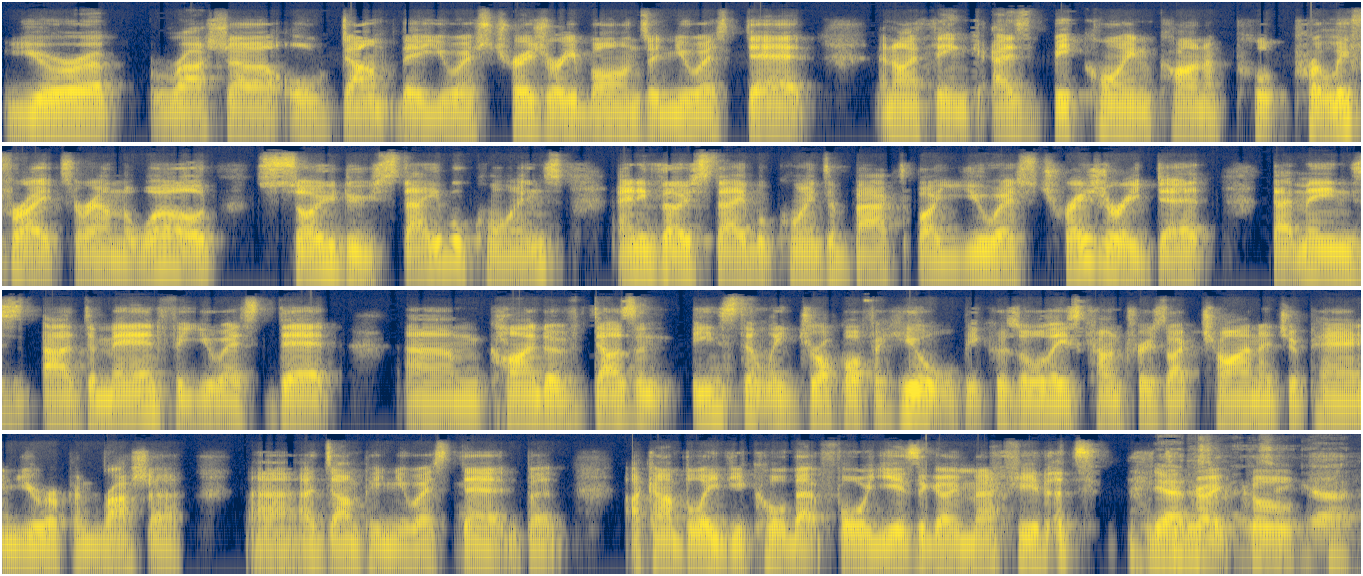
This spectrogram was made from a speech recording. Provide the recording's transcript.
Europe, Russia all dump their US Treasury bonds and US debt. And I think as Bitcoin kind of proliferates around the world, so do stable coins. And if those stable coins are backed by US Treasury debt, that means uh, demand for US debt um, kind of doesn't instantly drop off a hill because all these countries like China, Japan, Europe, and Russia uh, are dumping US debt. But I can't believe you called that four years ago, Matthew. That's, that's yeah, a great call. Yeah.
